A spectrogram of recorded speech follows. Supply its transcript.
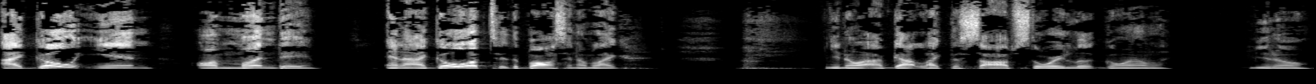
I go in on Monday and I go up to the boss and I'm like, you know, I've got like the sob story look going on, like, you know,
